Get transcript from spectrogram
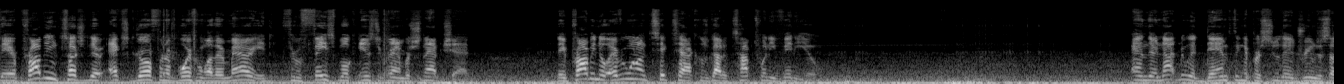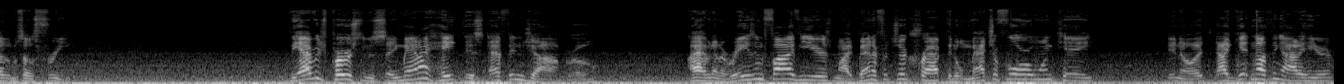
they're probably in touch with their ex girlfriend or boyfriend while they're married through Facebook, Instagram, or Snapchat. They probably know everyone on TikTok who's got a top 20 video. And they're not doing a damn thing to pursue their dreams to set themselves free. The average person is saying, Man, I hate this effing job, bro. I haven't had a raise in five years. My benefits are crap. They don't match a 401k. You know, I get nothing out of here.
